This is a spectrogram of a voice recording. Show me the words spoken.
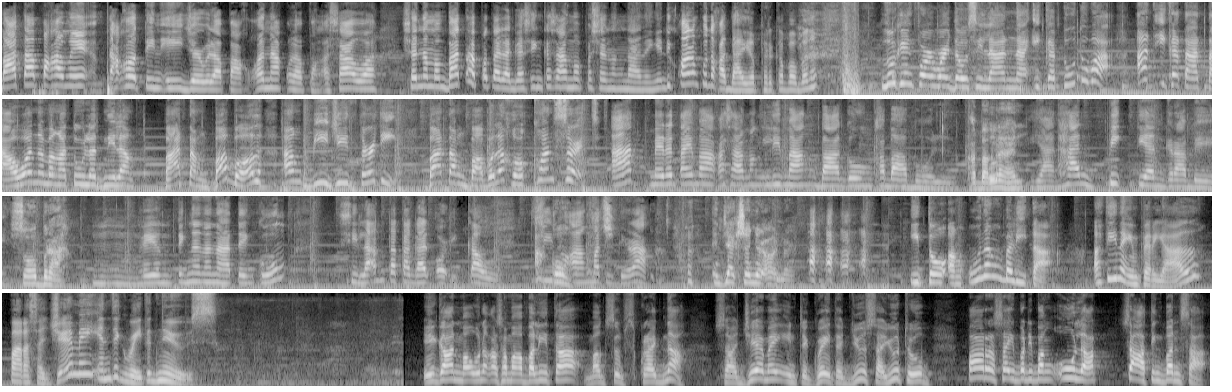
Bata pa kami, ako teenager, wala pa ako anak, wala pang asawa. Siya naman, bata pa talaga, sing kasama pa siya ng nanay niya. Hindi ko alam kung naka-diaper ka ba ba. no? Looking forward daw sila na ikatutuwa at ikatatawa ng mga tulad nilang Batang Bubble ang BG30, Batang Bubble Ako Concert. At meron tayong mga kasamang limang bagong kababol. Abangan. Yan, hand-picked yan, grabe. Sobra. Mm-mm. Ngayon, tingnan na natin kung sila ang tatagal or ikaw. Ako. Sino ang matitira? Injection, Your Honor. Ito ang unang balita. Athena Imperial para sa GMA Integrated News. Igan, mauna ka sa mga balita, mag-subscribe na sa GMA Integrated News sa YouTube para sa iba't ibang ulat sa ating bansa.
